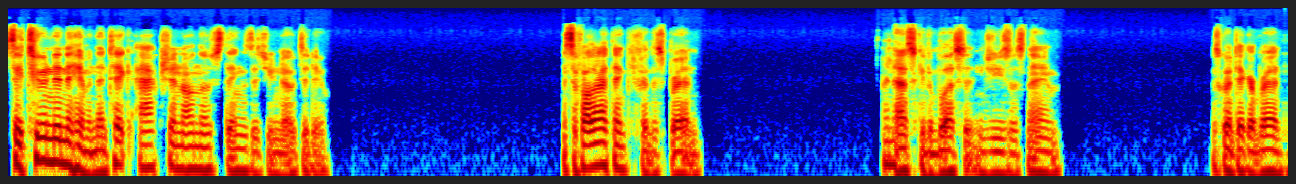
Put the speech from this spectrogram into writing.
Stay tuned into Him and then take action on those things that you know to do. And so, Father, I thank you for this bread and ask you to bless it in Jesus' name. Let's go and take our bread.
